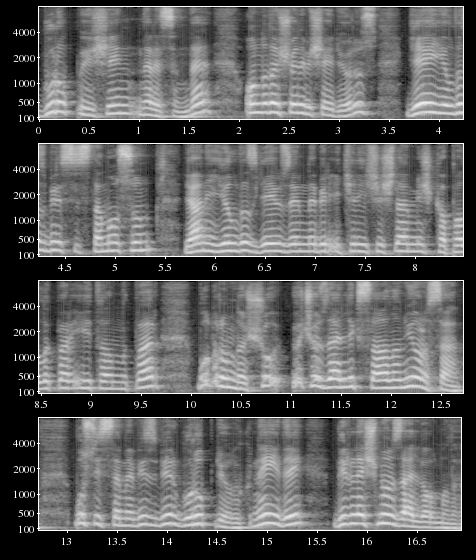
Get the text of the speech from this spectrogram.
grup bu işin neresinde? Onda da şöyle bir şey diyoruz. G yıldız bir sistem olsun. Yani yıldız G üzerinde bir ikili iç işlenmiş, kapalık var, iyi tanımlık var. Bu durumda şu üç özellik sağlanıyorsa bu sisteme biz bir grup diyorduk. Neydi? Birleşme özelliği olmalı.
